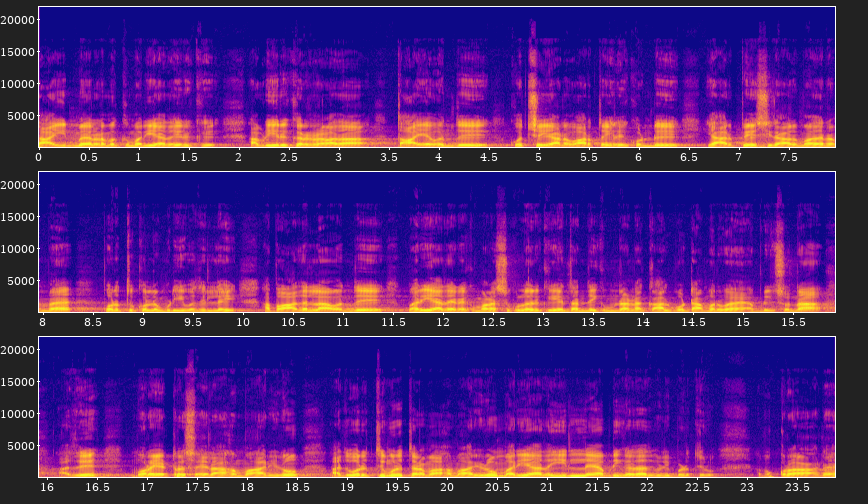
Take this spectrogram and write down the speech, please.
தாயின் மேலே நமக்கு மரியாதை இருக்குது அப்படி இருக்கிறனால தான் தாயை வந்து கொச்சையான வார்த்தைகளை கொண்டு யார் பேசினாலும் அதை நம்ம பொறுத்து கொள்ள முடிவதில்லை. அப்போ அதெல்லாம் வந்து மரியாதை எனக்கு மனசுக்குள்ளே இருக்குது என் தந்தைக்கு முன்னால் நான் கால் போட்டு அமர்வேன் அப்படின்னு சொன்னால் அது முறையற்ற செயலாக மாறிடும். அது ஒரு திமிருத்தனமாக மாறிடும். மரியாதை இல்லை அப்படிங்கிறத அது வெளிப்படுத்திடும். அப்போ குரானை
